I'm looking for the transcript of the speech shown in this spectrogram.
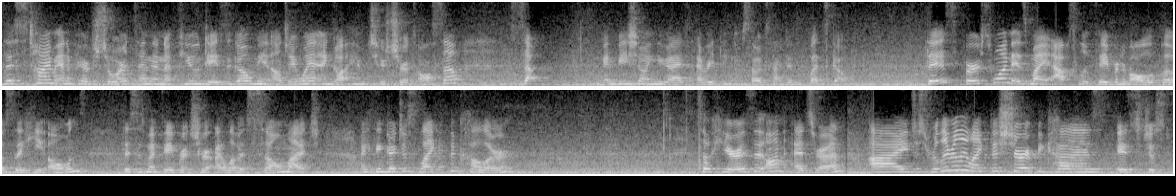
this time and a pair of shorts. And then a few days ago, me and LJ went and got him two shirts also. So I'm gonna be showing you guys everything. I'm so excited. Let's go. This first one is my absolute favorite of all the clothes that he owns. This is my favorite shirt. I love it so much. I think I just like the color. So here is it on Ezra. I just really, really like this shirt because it's just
